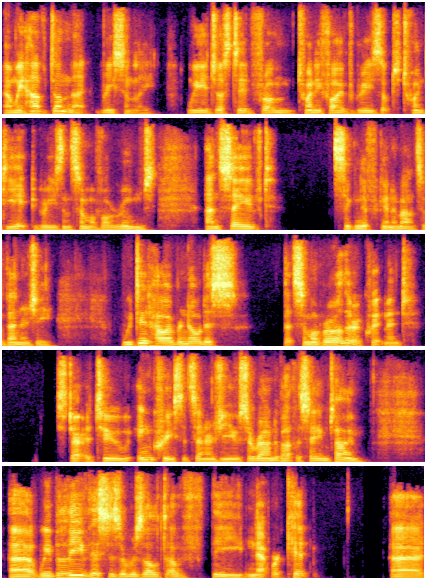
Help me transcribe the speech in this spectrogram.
And we have done that recently. We adjusted from 25 degrees up to 28 degrees in some of our rooms and saved significant amounts of energy. We did, however, notice that some of our other equipment started to increase its energy use around about the same time. Uh, we believe this is a result of the network kit uh,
